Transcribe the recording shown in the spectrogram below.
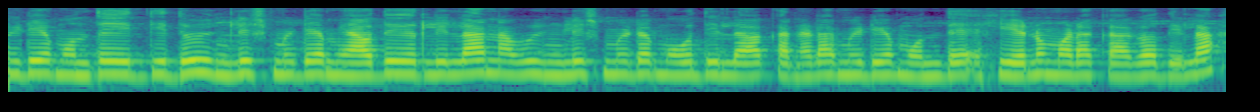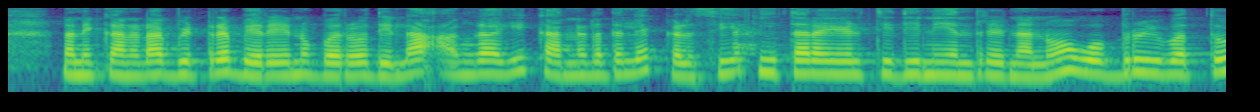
ಮೀಡಿಯಮ್ ಒಂದೇ ಇದ್ದಿದ್ದು ಇಂಗ್ಲೀಷ್ ಮೀಡಿಯಮ್ ಯಾವುದೂ ಇರಲಿಲ್ಲ. ನಾವು ಇಂಗ್ಲೀಷ್ ಮೀಡಿಯಮ್ ಓದಿಲ್ಲ. ಕನ್ನಡ ಮೀಡಿಯಮ್ ಒಂದೇ, ಏನು ಮಾಡೋಕ್ಕಾಗೋದಿಲ್ಲ. ನನಗೆ ಕನ್ನಡ ಬಿಟ್ಟರೆ ಬೇರೆ ಏನು ಬರೋದಿಲ್ಲ. ಹಂಗಾಗಿ ಕನ್ನಡದಲ್ಲೇ ಕಳಿಸಿ. ಈ ಥರ ಹೇಳ್ತಿದ್ದೀನಿ ಅಂದರೆ ನಾನು ಒಬ್ಬರು ಇವತ್ತು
